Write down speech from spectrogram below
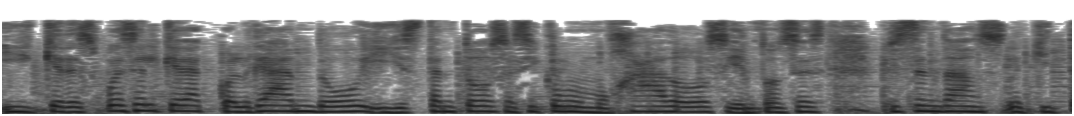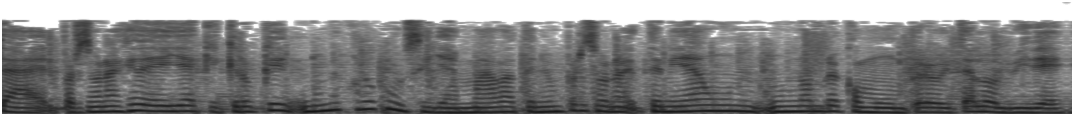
y que después él queda colgando y están todos así como mojados y entonces Kristen Dunst le quita el personaje de ella que creo que, no me acuerdo cómo se llamaba, tenía un personaje, tenía un, un nombre común, pero ahorita lo olvidé.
